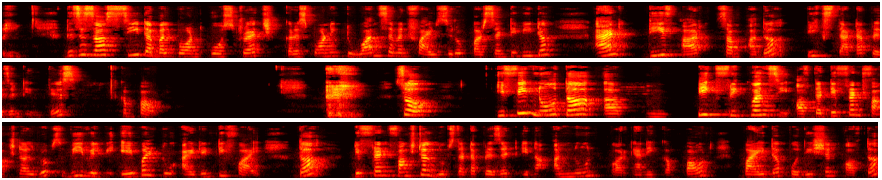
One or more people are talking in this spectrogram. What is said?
this is a C double bond O stretch corresponding to 1750 per centimeter and these are some other peaks that are present in this compound. so if we know the uh, mm, peak frequency of the different functional groups, we will be able to identify the different functional groups that are present in an unknown organic compound by the position of the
